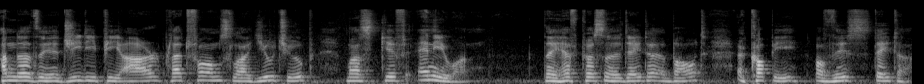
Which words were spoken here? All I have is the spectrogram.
Under the GDPR, platforms like YouTube must give anyone they have personal data about a copy of this data.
